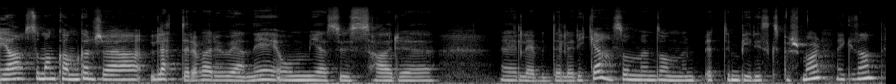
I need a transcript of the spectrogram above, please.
Ja, så man kan kanskje lettere være uenig om Jesus har eh, levd eller ikke, som en sånn, et empirisk spørsmål. ikke sant?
